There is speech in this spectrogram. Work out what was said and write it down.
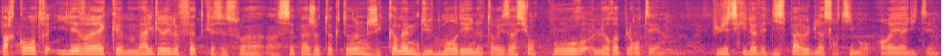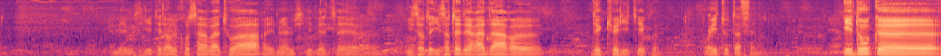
Par contre, il est vrai que malgré le fait que ce soit un cépage autochtone, j'ai quand même dû demander une autorisation pour le replanter, puisqu'il avait disparu de l'assortiment en réalité. Même s'il était dans le conservatoire et même s'il était, euh, il, sentait, des radars euh, d'actualité. Quoi. Oui, tout à fait. Et donc, euh,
